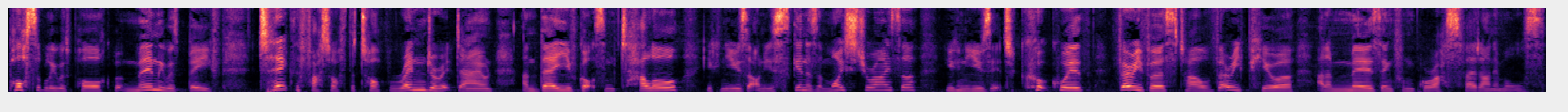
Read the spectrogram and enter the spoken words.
possibly with pork, but mainly with beef. Take the fat off the top, render it down, and there you've got some tallow. You can use that on your skin as a moisturiser. You can use it to cook with. Very versatile, very pure, and amazing from grass fed animals.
